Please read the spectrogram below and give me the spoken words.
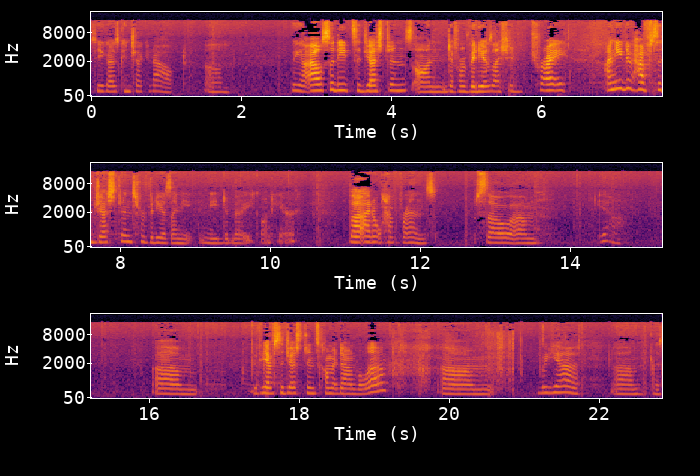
So you guys can check it out. Um, but yeah, I also need suggestions on different videos I should try. I need to have suggestions for videos I need need to make on here. But I don't have friends. So, um, yeah. Um, if you have suggestions, comment down below. Um, but yeah, um, this,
